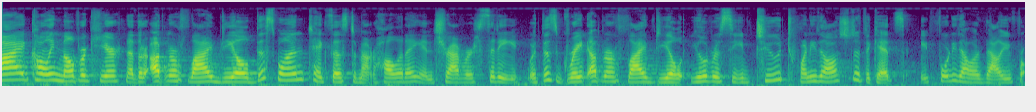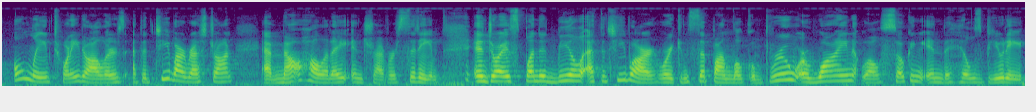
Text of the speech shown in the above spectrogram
Hi, Colleen Melbrick here. Another Up North Live deal. This one takes us to Mount Holiday in Traverse City. With this great Up North Live deal, you'll receive two $20 certificates, a $40 value for only $20 at the T-Bar restaurant at Mount Holiday in Traverse City. Enjoy a splendid meal at the T-Bar where you can sip on local brew or wine while soaking in the hill's beauty.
